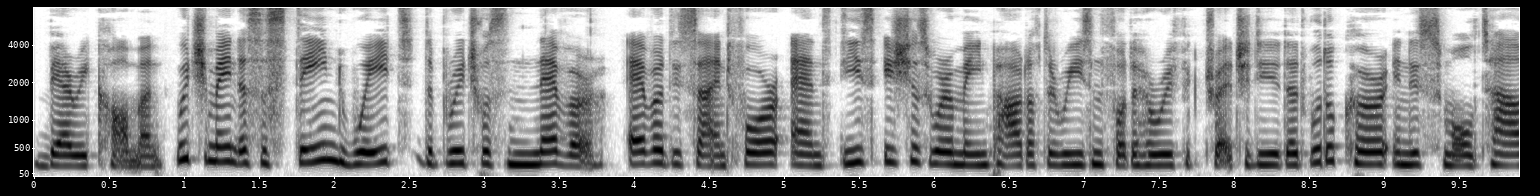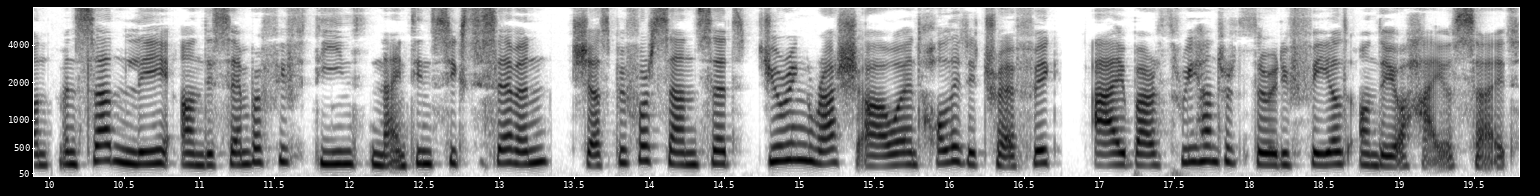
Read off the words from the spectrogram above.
very common, which meant a sustained weight the bridge was never, ever designed for, and these issues were a main part of the reason for the horrific tragedy that would occur in this small town when suddenly, on December 15, 1967, just before sunset, during rush hour and holiday traffic, eyebar 330 failed on the Ohio side.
